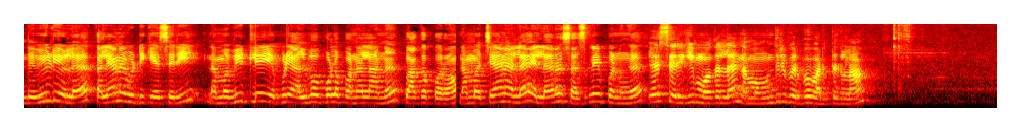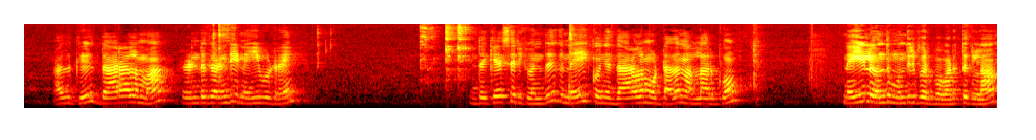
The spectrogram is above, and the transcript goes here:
இந்த வீடியோவில் கல்யாண வீட்டு கேசரி நம்ம வீட்டிலேயே எப்படி அல்வா போல் பண்ணலான்னு பார்க்க போகிறோம் நம்ம சேனலை எல்லாரும் சப்ஸ்கிரைப் பண்ணுங்கள் கேசரிக்கு முதல்ல நம்ம முந்திரி பருப்பை வறுத்துக்கலாம். அதுக்கு தாராளமாக ரெண்டு கரண்டி நெய் விடுறேன். இந்த கேசரிக்கு வந்து நெய் கொஞ்சம் தாராளமாக விட்டால் தான் நல்லாயிருக்கும் நெய்யில் வந்து முந்திரி பருப்பை வறுத்துக்கலாம்.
